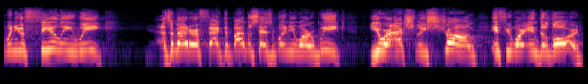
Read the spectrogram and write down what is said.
when you're feeling weak. As a matter of fact, the Bible says when you are weak, you are actually strong if you are in the Lord.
